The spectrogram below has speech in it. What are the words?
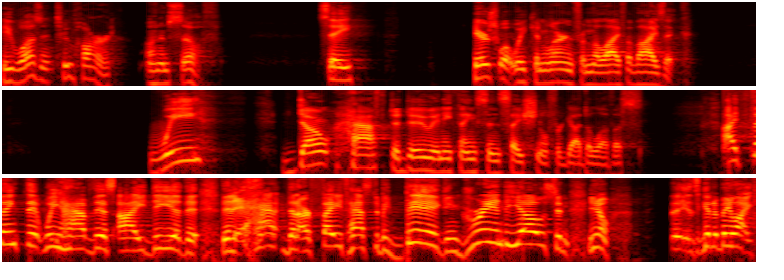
He wasn't too hard on himself. See, here's what we can learn from the life of Isaac. We don't have to do anything sensational for God to love us. I think that we have this idea that, that, it ha- that our faith has to be big and grandiose and, you know, it's going to be like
